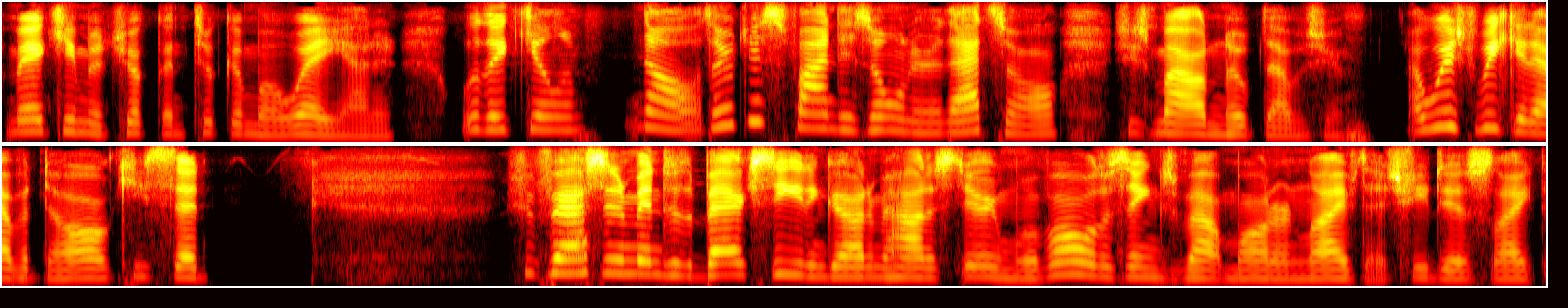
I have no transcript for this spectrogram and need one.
A man came in a truck and took him away," he added. "Will they kill him?" "No, they'll just find his owner, that's all." She smiled and hoped that was true. "I wish we could have a dog," he said. She fastened him into the back seat and got him behind the steering wheel. Of all the things about modern life that she disliked,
